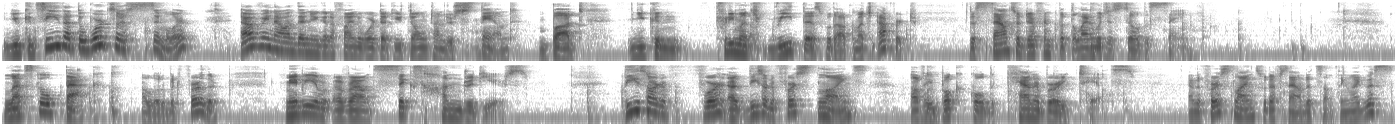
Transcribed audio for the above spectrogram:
You can see that the words are similar. Every now and then you're going to find a word that you don't understand, but you can pretty much read this without much effort. The sounds are different, but the language is still the same. Let's go back a little bit further, maybe around 600 years. These are the first, uh, these are the first lines of a book called the Canterbury Tales. And the first lines would have sounded something like this.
